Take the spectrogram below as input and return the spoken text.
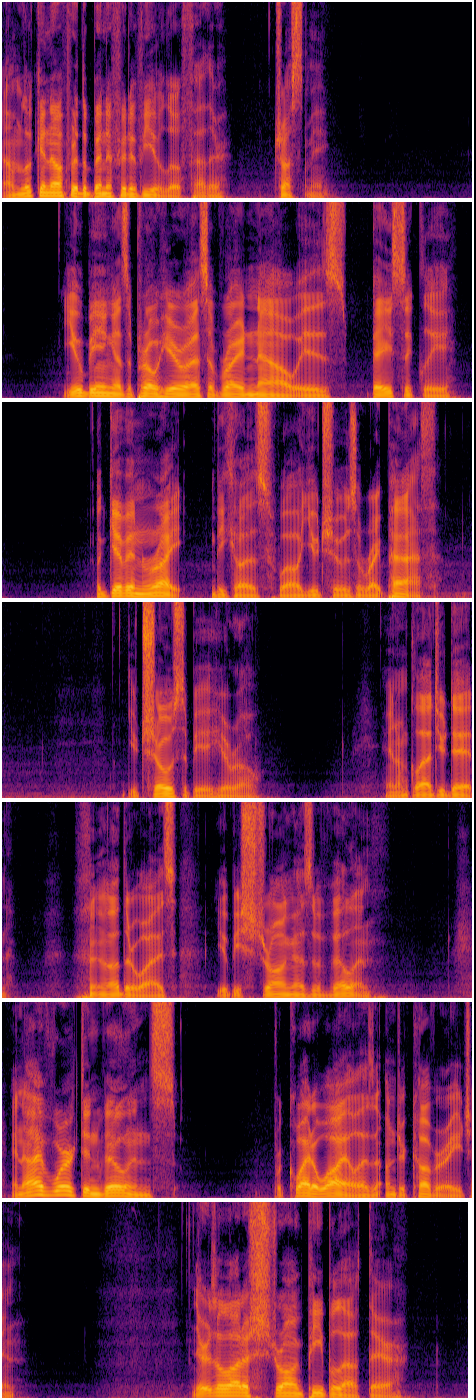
I'm looking out for the benefit of you, Little Feather. Trust me. You being as a pro hero as of right now is basically a given right because, well, you chose a right path. You chose to be a hero. And I'm glad you did. Otherwise, you'd be strong as a villain. And I've worked in villains for quite a while as an undercover agent. There's a lot of strong people out there,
